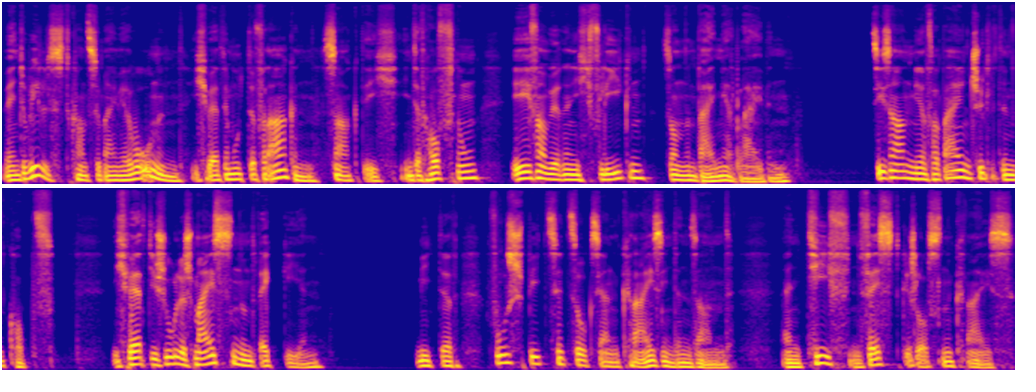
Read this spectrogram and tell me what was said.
Wenn du willst, kannst du bei mir wohnen. Ich werde Mutter fragen, sagte ich, in der Hoffnung, Eva würde nicht fliegen, sondern bei mir bleiben. Sie sahen mir vorbei und schüttelten den Kopf. Ich werde die Schule schmeißen und weggehen. Mit der Fußspitze zog sie einen Kreis in den Sand, einen tiefen, festgeschlossenen Kreis,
